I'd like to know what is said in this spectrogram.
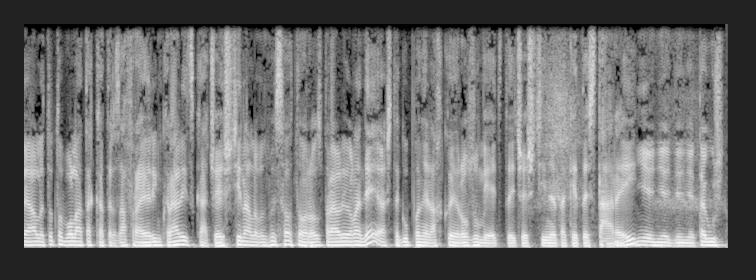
že ale toto bola taká za frajerím králická čeština, lebo sme sa o tom rozprávali, ona nie je až tak úplne ľahko je rozumieť tej češtine, také tej starej. Nie, nie, nie, nie. Tak už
